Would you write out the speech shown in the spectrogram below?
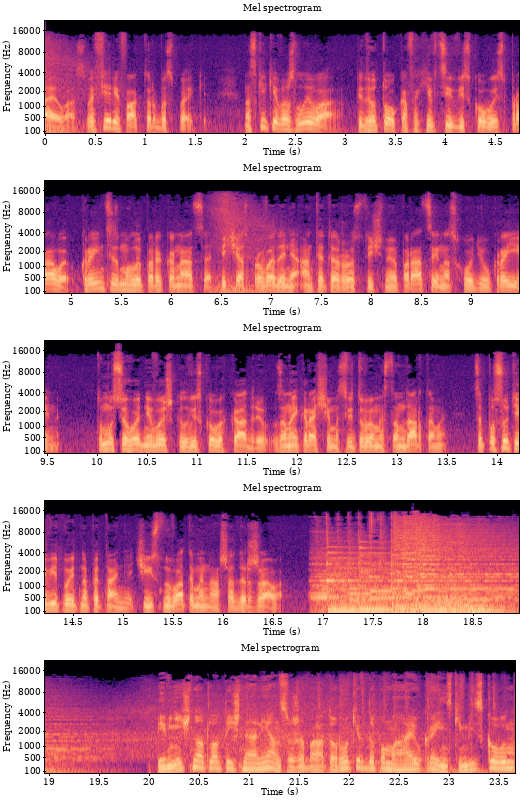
Вітаю вас в ефірі Фактор безпеки. Наскільки важлива підготовка фахівців військової справи, українці змогли переконатися під час проведення антитерористичної операції на сході України. Тому сьогодні вишкіл військових кадрів за найкращими світовими стандартами це по суті відповідь на питання, чи існуватиме наша держава. Північно-Атлантичний альянс уже багато років допомагає українським військовим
